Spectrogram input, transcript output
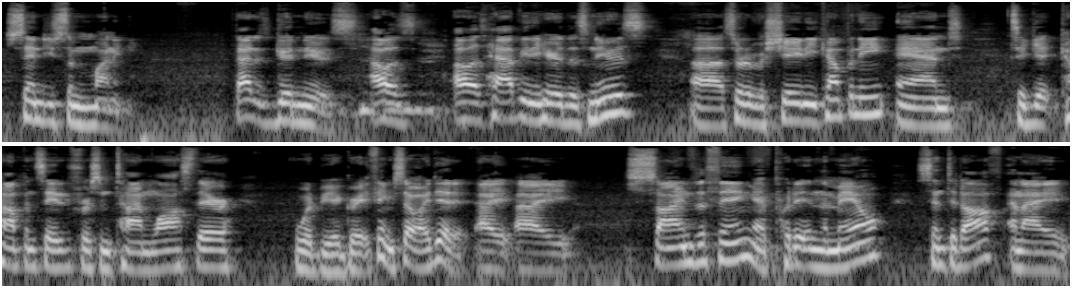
send you some money. That is good news. I was I was happy to hear this news. Uh, sort of a shady company, and to get compensated for some time lost there would be a great thing. So I did it. I, I signed the thing. I put it in the mail, sent it off, and I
